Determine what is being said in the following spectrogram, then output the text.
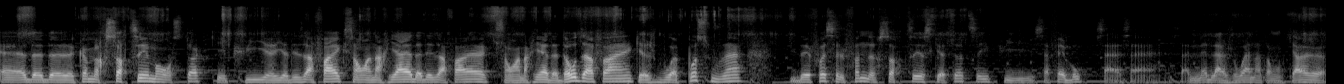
de, comme ressortir mon stock. Et puis, il y a des affaires qui sont en arrière de des affaires, qui sont en arrière de d'autres affaires que je vois pas souvent. Puis des fois, c'est le fun de ressortir ce que tu as, tu sais, puis ça fait beau. Ça, ça, ça met de la joie dans ton cœur.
